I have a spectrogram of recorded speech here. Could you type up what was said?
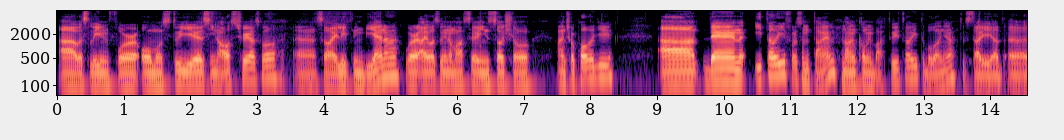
I was living for almost two years in Austria as well. Uh, so I lived in Vienna, where I was doing a master in social anthropology. Uh, then Italy for some time. Now I'm coming back to Italy, to Bologna, to study at uh,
